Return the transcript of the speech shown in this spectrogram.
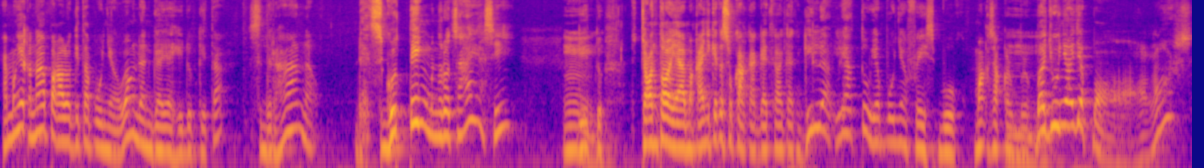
Emangnya kenapa kalau kita punya uang dan gaya hidup kita sederhana? That's good thing menurut saya sih. Hmm. Gitu. Contoh ya, makanya kita suka kaget-kaget. Gila, lihat tuh yang punya Facebook, Mark Zuckerberg. Bajunya aja polos.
